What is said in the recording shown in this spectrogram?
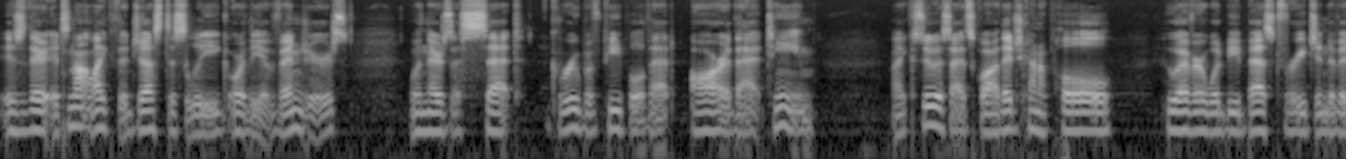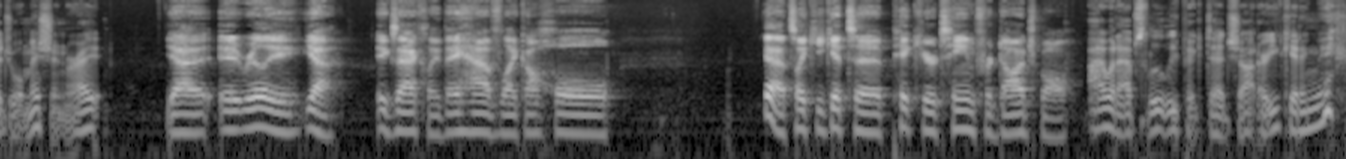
Is there? It's not like the Justice League or the Avengers, when there's a set group of people that are that team. Like Suicide Squad, they just kind of pull whoever would be best for each individual mission, right? yeah. It really, yeah, exactly. They have like a whole. Yeah, it's like you get to pick your team for dodgeball. I would absolutely pick Deadshot. Are you kidding me?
